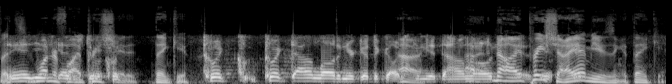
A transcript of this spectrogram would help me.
it's Yeah, wonderful. I appreciate quick- it. Thank you. quick, quick download, and you're good to go. All give me a download. right. No, I appreciate. it. I am using it. Thank you.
